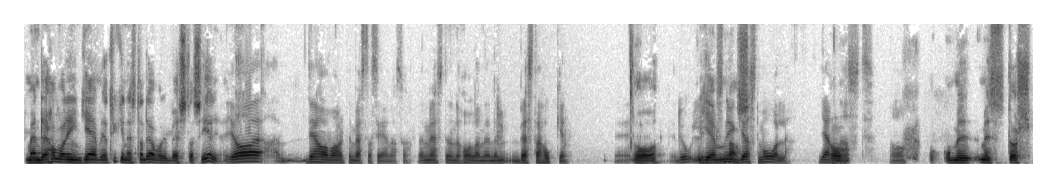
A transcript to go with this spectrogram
Men det har varit en jävla... Jag tycker nästan det har varit bästa serien. Ja, det har varit den bästa serien alltså. Den mest underhållande, den bästa hockeyn. Ja. Rolig, Jämnast. snyggast mål. Jämnast. Ja. Och med, med störst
